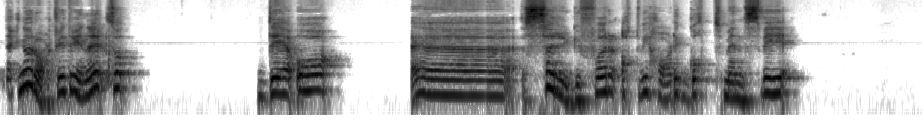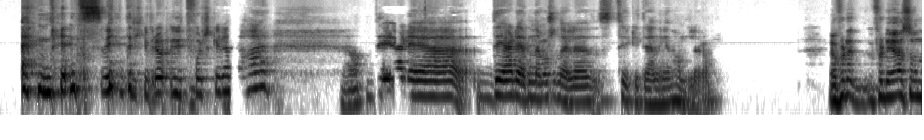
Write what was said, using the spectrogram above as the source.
Det er ikke noe rart vi tryner. Så det å eh, sørge for at vi har det godt mens vi mens vi driver og utforsker dette her. Ja. Det, er det, det, er det, den emosjonelle styrketreningen handler om. Ja, for det, for det, er sånn,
